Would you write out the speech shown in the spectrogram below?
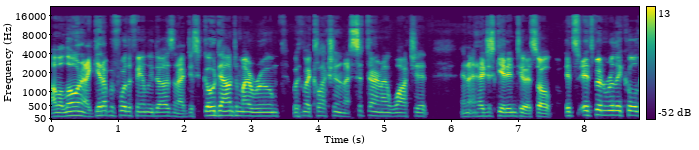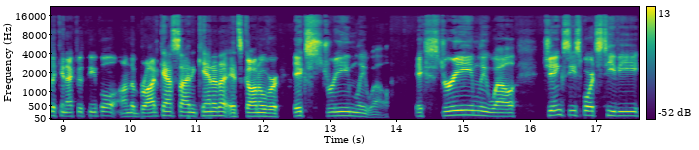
I'm alone and I get up before the family does, and I just go down to my room with my collection and I sit there and I watch it and I, I just get into it. So it's it's been really cool to connect with people on the broadcast side in Canada. It's gone over extremely well, extremely well. GINX Esports TV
